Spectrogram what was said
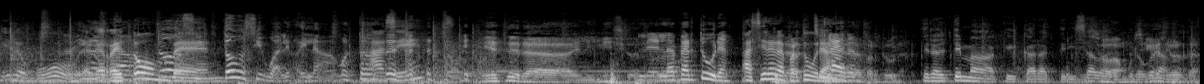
¡Qué locura! Ahí ¡Que retumben! Todos, todos iguales bailábamos. Todos. ¿Ah, sí? Y este era el inicio del La, la apertura. Así era la apertura. Sí, Claro. la apertura. Era el tema que caracterizaba el programa. libertad.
